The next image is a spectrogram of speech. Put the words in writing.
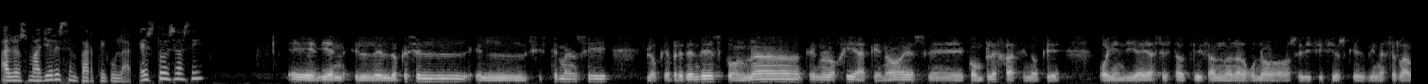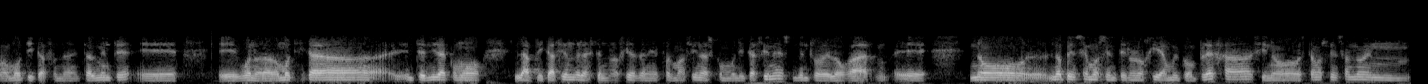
a los mayores en particular. ¿Esto es así? Eh, bien, lo que es el, el, sistema en sí, lo que pretende es con una tecnología que no es eh, compleja, sino que hoy en día ya se está utilizando en algunos edificios que viene a ser la domótica fundamentalmente. Eh, eh, bueno, la domótica entendida como la aplicación de las tecnologías de la información y las comunicaciones dentro del hogar. Eh, no, no pensemos en tecnología muy compleja, sino estamos pensando en,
